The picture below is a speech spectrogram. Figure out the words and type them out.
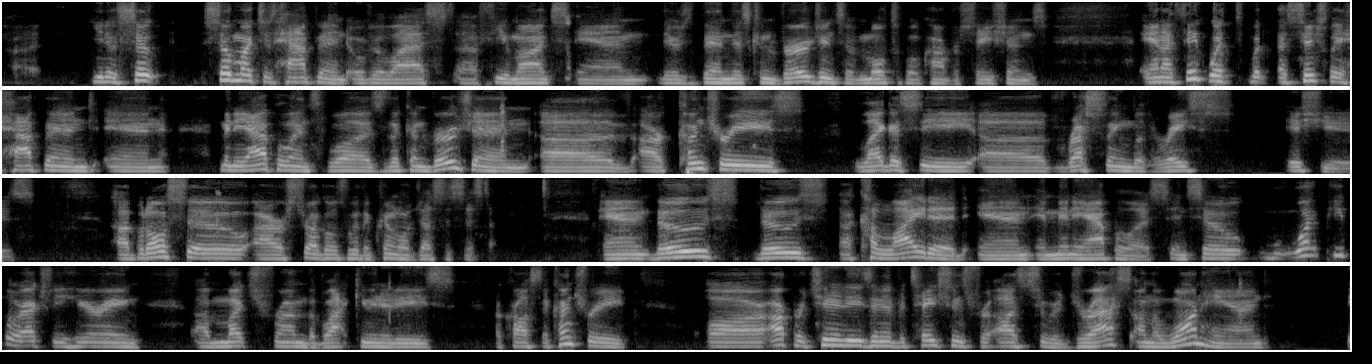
uh, you know, so so much has happened over the last uh, few months, and there's been this convergence of multiple conversations and I think what, what essentially happened in Minneapolis was the conversion of our country's legacy of wrestling with race issues, uh, but also our struggles with the criminal justice system. and those those uh, collided in in Minneapolis. And so, what people are actually hearing uh, much from the Black communities across the country are opportunities and invitations for us to address, on the one hand,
